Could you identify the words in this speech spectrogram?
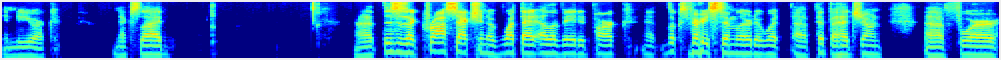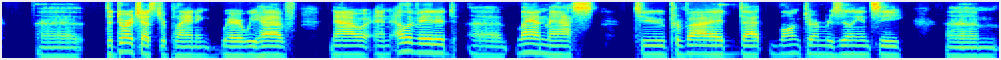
in New York. Next slide. Uh, this is a cross section of what that elevated park, it looks very similar to what uh, Pippa had shown uh, for uh, the Dorchester planning, where we have now an elevated uh, land mass to provide that long-term resiliency um,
